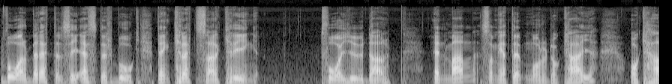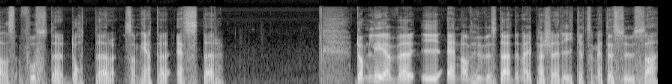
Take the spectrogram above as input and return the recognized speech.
vår berättelse i Esters bok, den kretsar kring två judar. En man som heter Mordokaj och hans fosterdotter som heter Ester. De lever i en av huvudstäderna i Perserriket som heter Susa.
